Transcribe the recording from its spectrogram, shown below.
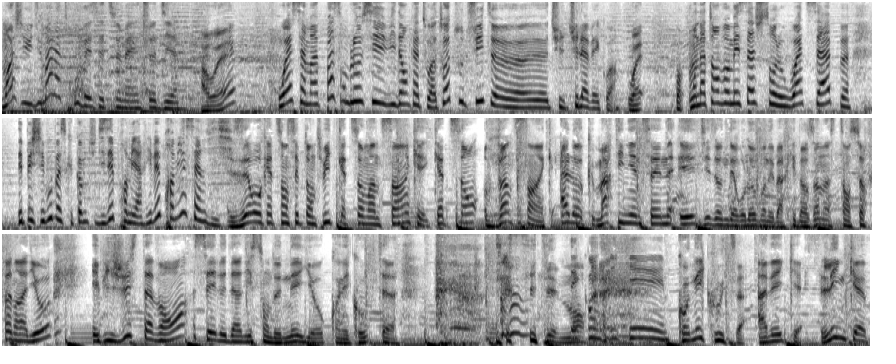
Moi j'ai eu du mal à trouver cette semaine, je dois dire. Ah ouais? Ouais, ça m'a pas semblé aussi évident qu'à toi. Toi tout de suite, euh, tu, tu l'avais quoi. Ouais. Bon, on attend vos messages sur le WhatsApp. Dépêchez-vous parce que comme tu disais, premier arrivé, premier servi. 0478 425 425. Alok, Martin Jensen et Jason Derulo vont débarquer dans un instant sur Fun Radio. Et puis juste avant, c'est le dernier son de Neyo qu'on écoute. C'est Décidément. compliqué. Qu'on écoute avec Link Up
